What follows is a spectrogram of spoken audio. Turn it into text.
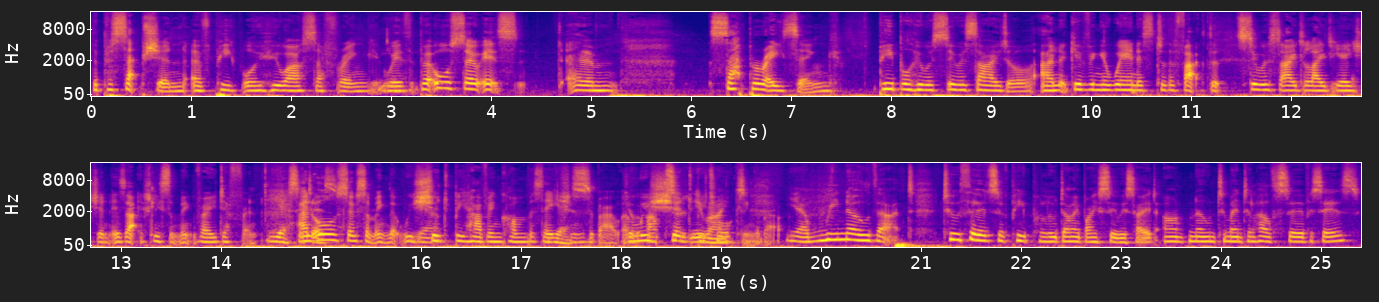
the perception of people who are suffering with, but also it's um, separating people who are suicidal and giving awareness to the fact that suicidal ideation is actually something very different. Yes, it and is. also something that we Yeah. should be having conversations Yes, about and we should be right. talking about. Yeah, we know that two thirds of people who die by suicide aren't known to mental health services,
